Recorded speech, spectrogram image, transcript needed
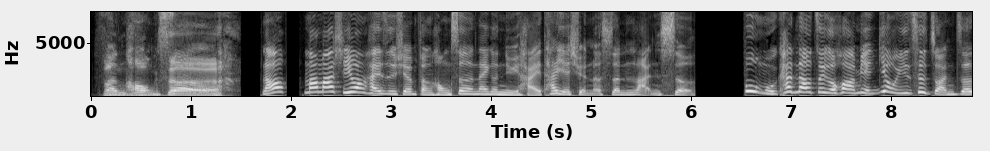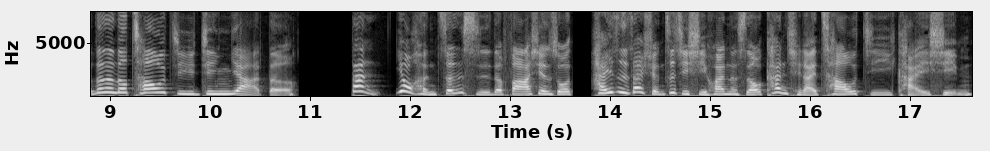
粉红色。然后妈妈希望孩子选粉红色的那个女孩，她也选了深蓝色。父母看到这个画面又一次转折，真的都超级惊讶的，但又很真实的发现说。孩子在选自己喜欢的时候，看起来超级开心，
